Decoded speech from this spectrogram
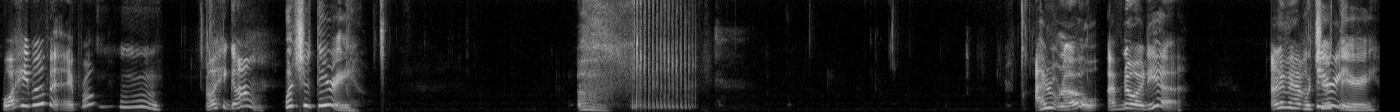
Why he moving, April? Hmm. Why he gone? What's your theory? I don't know. I have no idea. I don't even have What's a your theory. theory?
